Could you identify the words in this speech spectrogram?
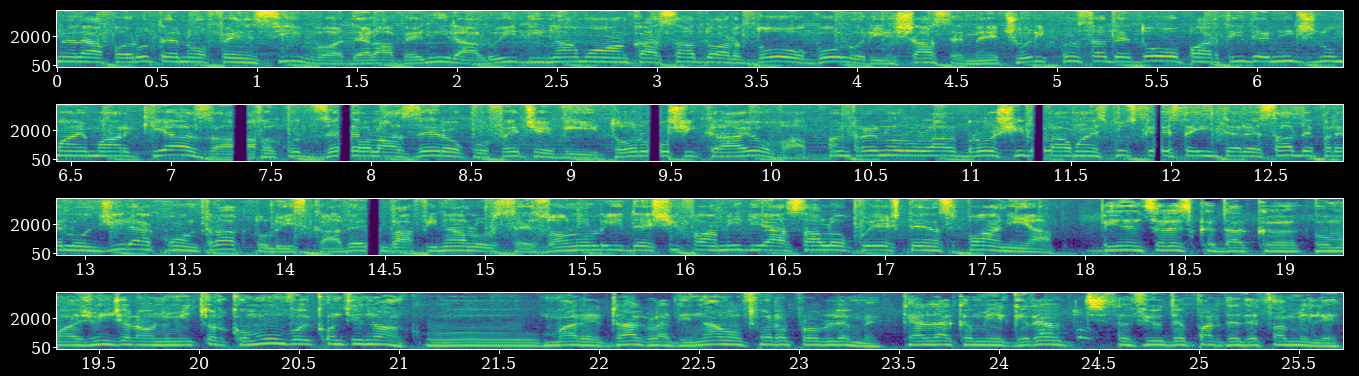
Unele apărute în ofensivă de la venirea lui, Dinamo a încasat doar două goluri în șase meciuri, însă de două partide nici nu mai marchează. A făcut 0-0 cu Fece Viitorul și Craiova. Antrenorul albroșilor a mai spus că este interesat de prelungirea contractului scadent la finalul sezonului, deși familia sa locuiește în Spania. Bineînțeles că dacă vom ajunge la un numitor comun, voi continua cu mare drag la Dinamo, fără probleme. Chiar dacă mi-e greu să fiu departe de familie.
